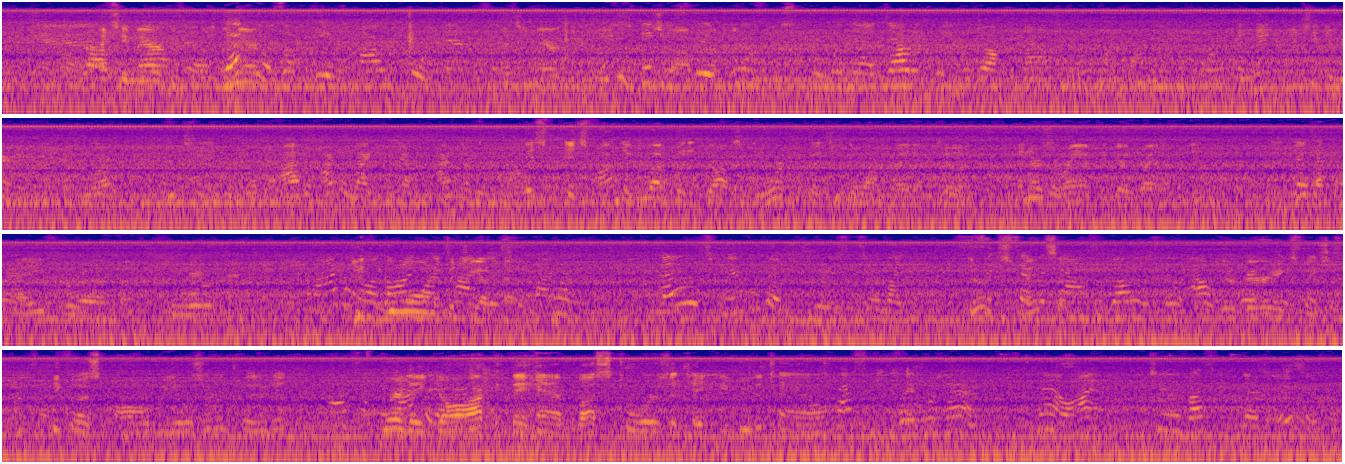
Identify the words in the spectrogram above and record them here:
That's the American Roger. flag. That goes up the entire port. That's American It's as big as the it. When the Delta Queen was off the mountain. And we, we've seen the American flag before. We've seen it before. I would, I would like to go, I've never gone. It's, it's fun to go up when it drops the wharf because you can walk right up to it. And there's a ramp that goes right underneath. You guys have to pay for uh, a, a tour. You can go on it, but you gotta pay. Those riverboat cruises are like They're six, seven expensive. thousand dollars. They're out. They're very expensive because all meals are included. Where they dock, they have bus tours that take you through the town. Trust me. Where was that? No, I, two of us could go to Israel for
